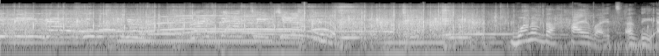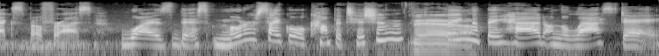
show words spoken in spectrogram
evening, you guys. We love you. Right back, take chances. One of the highlights of the expo for us was this motorcycle competition Yeah. thing that they had on the last day.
